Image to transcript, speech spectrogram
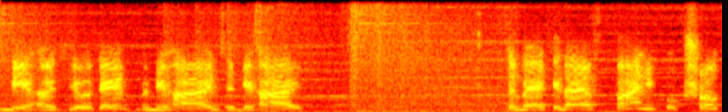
бігають люди, вибігають, забігають. Тебе кидає в паніку, в шок.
